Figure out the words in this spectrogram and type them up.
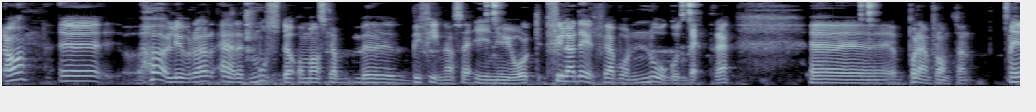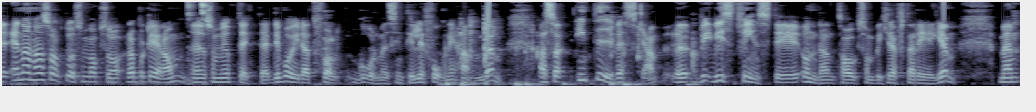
ja, eh, hörlurar är ett måste om man ska eh, befinna sig i New York. Philadelphia var något bättre eh, på den fronten. Eh, En annan sak då som jag också rapporterar om, eh, som jag upptäckte, det var ju det att folk går med sin telefon i handen. Alltså inte i väskan. Eh, visst finns det undantag som bekräftar regeln. Men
